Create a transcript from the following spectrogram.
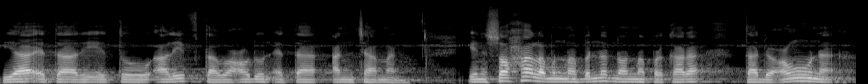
Ya eta ari itu alif tawaudun eta ancaman. In soha lamun mah bener non mah perkara tad'una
